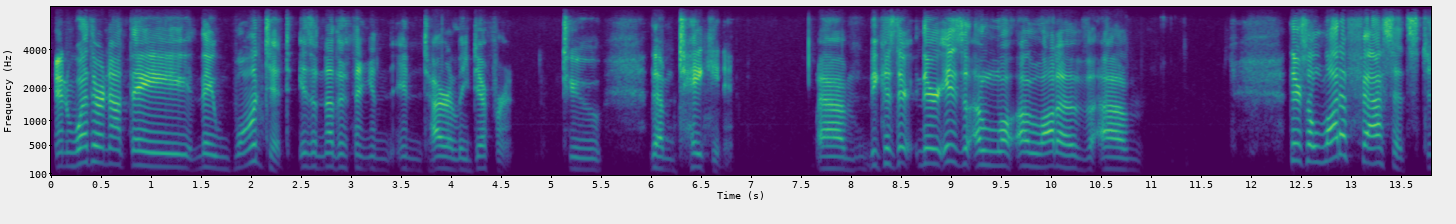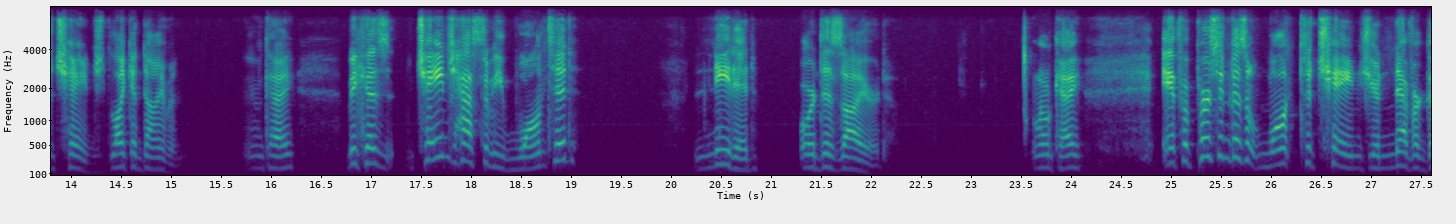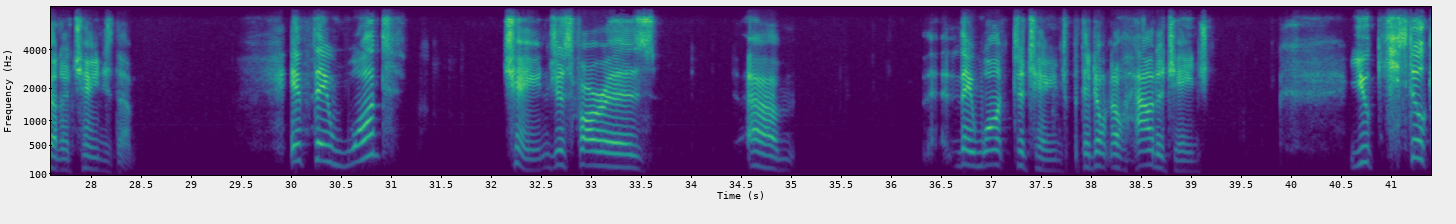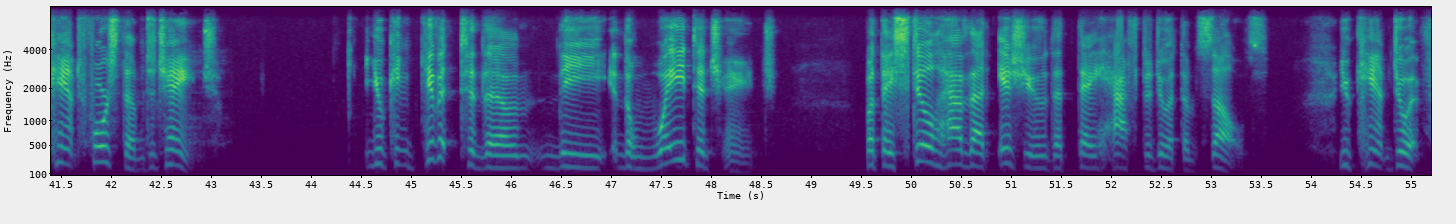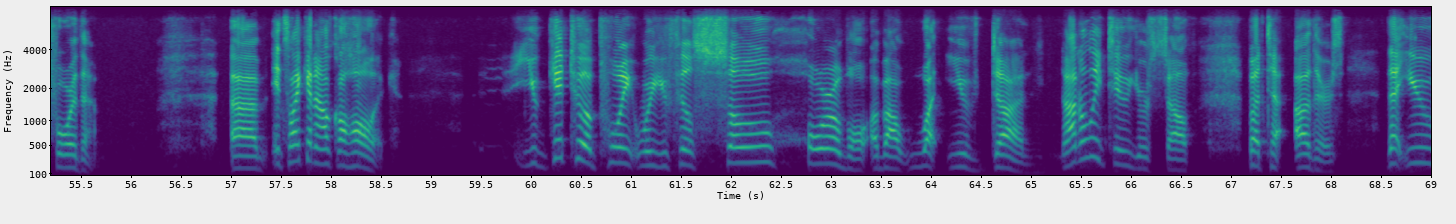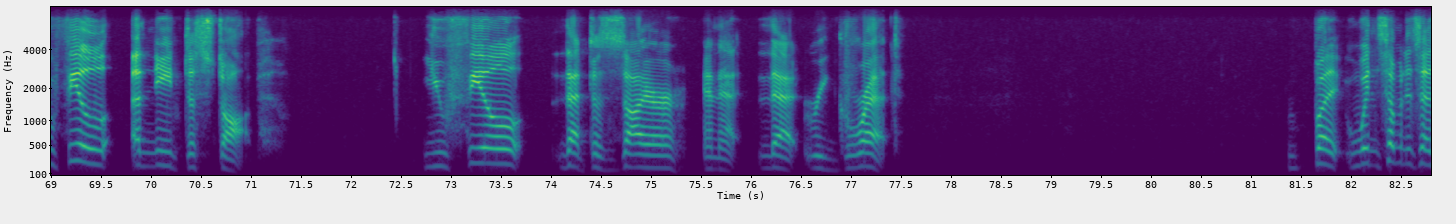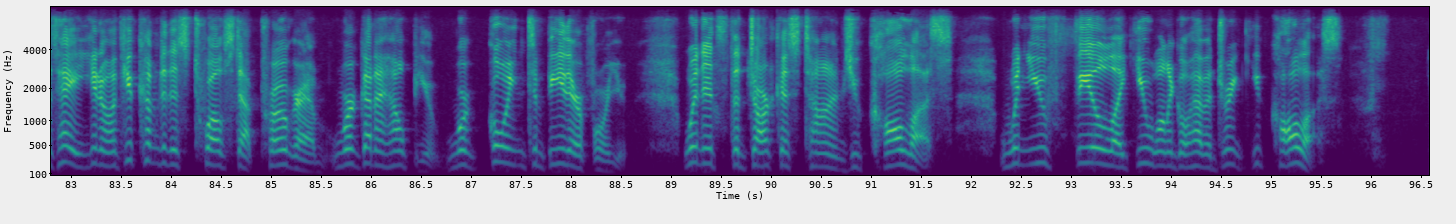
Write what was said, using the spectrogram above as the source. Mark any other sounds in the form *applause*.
and whether or not they they want it is another thing in, entirely different to them taking it. Um, because there there is a, lo- a lot of um, there's a lot of facets to change, like a diamond. Okay, because change has to be wanted, needed, or desired. Okay? If a person doesn't want to change, you're never going to change them. If they want change, as far as um, they want to change, but they don't know how to change, you still can't force them to change. You can give it to them the the way to change, but they still have that issue that they have to do it themselves. You can't do it for them. Um, it's like an alcoholic. You get to a point where you feel so horrible about what you've done, not only to yourself, but to others, that you feel a need to stop. You feel that desire and that that regret But when someone says, hey, you know, if you come to this 12 step program, we're going to help you, we're going to be there for you. When it's the darkest times, you call us. When you feel like you want to go have a drink, you call us.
